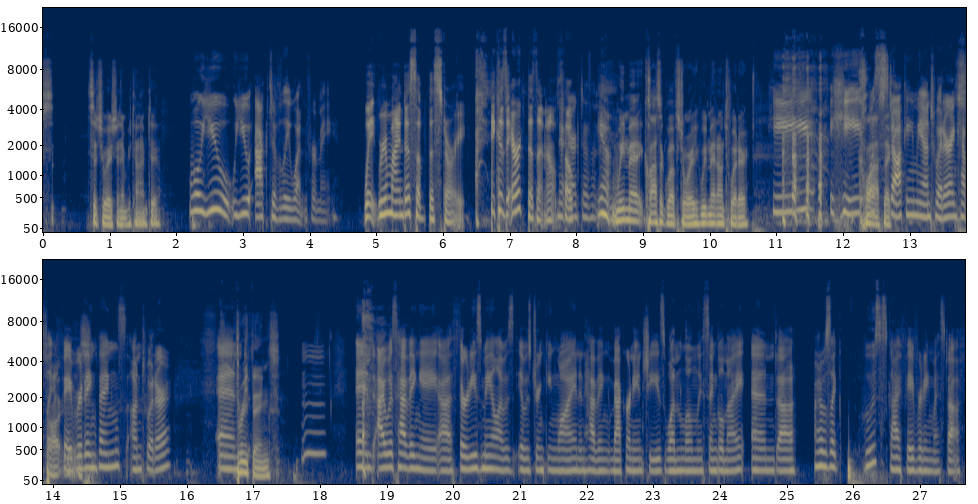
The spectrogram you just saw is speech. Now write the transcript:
situation every time too. Well, you you actively went for me. Wait, remind us of the story because Eric doesn't know. No, so Eric doesn't. yeah. We met classic love story. We met on Twitter. He he was stalking me on Twitter and kept like Stalk- favoriting things on Twitter, and Three things. and I was having a uh, 30s meal. I was it was drinking wine and having macaroni and cheese one lonely single night, and uh, I was like, "Who is this guy favoriting my stuff?"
